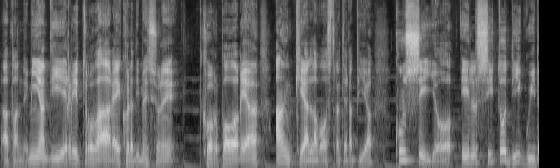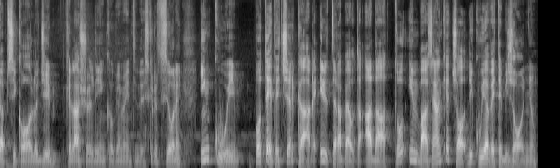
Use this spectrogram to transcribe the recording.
uh, pandemia di ritrovare quella dimensione corporea anche alla vostra terapia, consiglio il sito di Guida Psicology, che lascio il link ovviamente in descrizione, in cui potete cercare il terapeuta adatto in base anche a ciò di cui avete bisogno.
